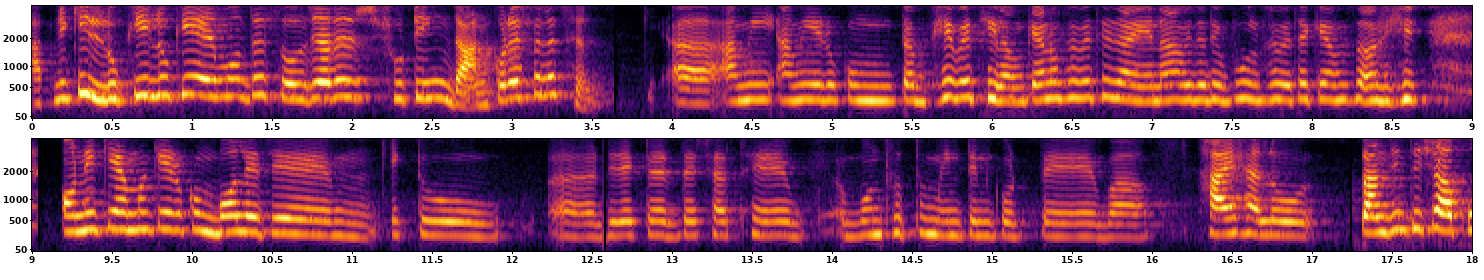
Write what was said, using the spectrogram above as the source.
আপনি কি লুকিয়ে লুকিয়ে এর মধ্যে সোলজারের শুটিং ডান করে ফেলেছেন? আমি আমি এরকমটা ভেবেছিলাম। কেন ভেবেছি জানি না। আমি যদি ভুল ভেবে থাকি আমি সরি অনেকে আমাকে এরকম বলে যে একটু ডিরেক্টরদের সাথে বন্ধুত্ব মেনটেন করতে বা হাই হ্যালো তানজিন তিশা আপু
